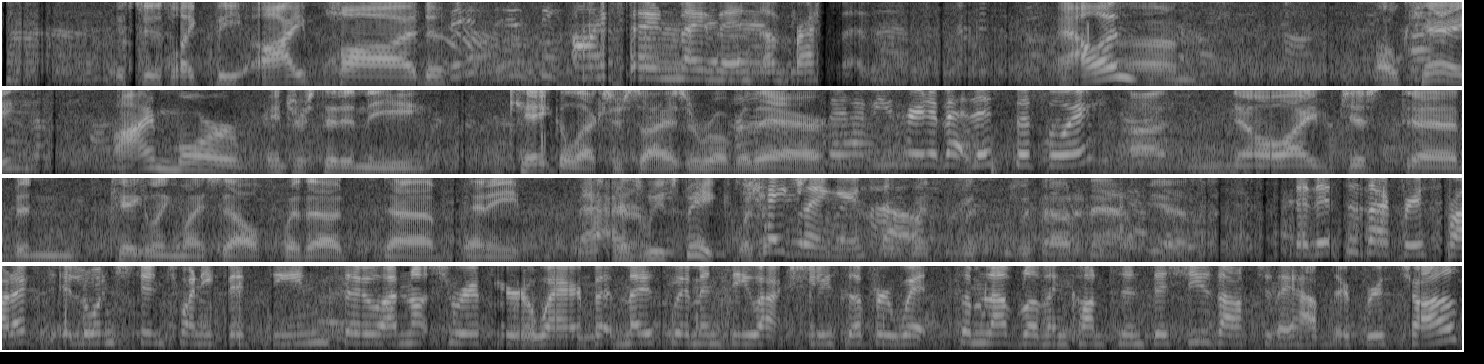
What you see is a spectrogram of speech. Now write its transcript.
now. This is like the iPod. This is the iPhone moment of breast pumps. Alan? Okay, I'm more interested in the Kegel exerciser over So there. have you heard about this before? Uh, no, I've just uh, been kegling myself without uh, any. As we speak. With, Kegling yourself. With, with, without an app, yes. So this is our first product. It launched in 2015. So I'm not sure if you're aware, but most women do actually suffer with some level of incontinence issues after they have their first child.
